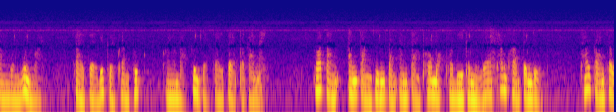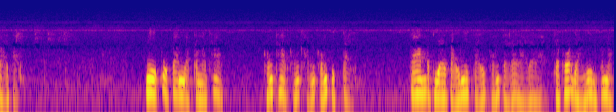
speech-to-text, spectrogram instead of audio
กังวลวุ่นวายสายแสหรือเกิดความทุกข์ความลำบากขึ้นแก่ใจแต่ประการใด เพราะต่างอันต่างจริงต่างอันต่างพอเหมาะพอดีกันอยู่แล้ว ทั้งความเป็นอยู่ ทั้งการสลายไป นี่พูดตามหลักธรรมชาติของธาตุของขันของจิตใจ ตามปฏิยาศัยนิสัยของแต่ละรายละรายเฉพาะอย่างยิ่งสำหรับ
